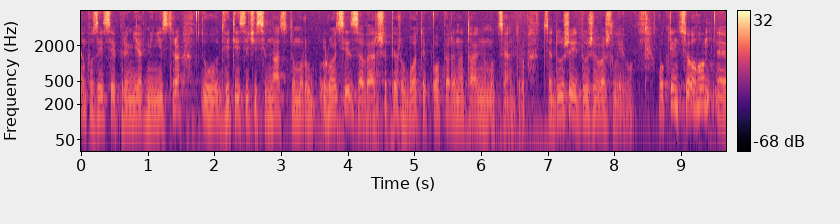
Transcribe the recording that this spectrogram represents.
категорична позиція прем'єр-міністра у 2017 році завершити роботи по перинатальному центру. Це дуже і дуже важливо. Окрім цього, е,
